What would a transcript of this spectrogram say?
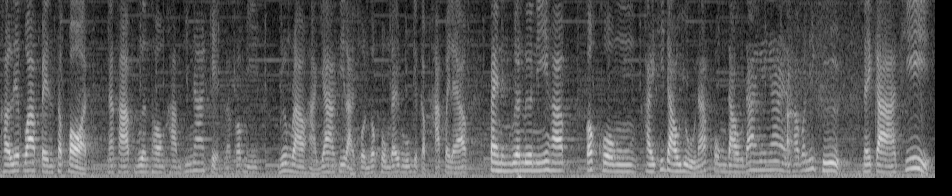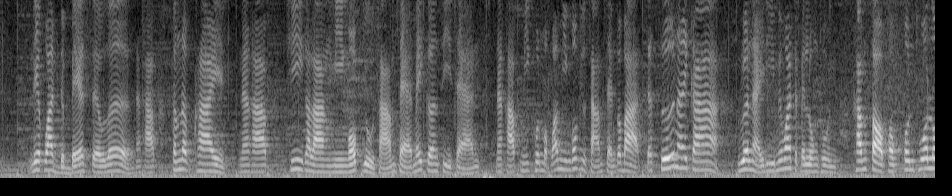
เขาเรียกว่าเป็นสปอร์ตนะครับเรือนทองคำที่น่าเก็บ แล้วก็มีเรื่องราวหายากที่หลายคนก็คงได้รู้เกี่ยวกับฮักไปแล้ว แต่หนึ่งเรือนเรือนนี้ครับ ก็คงใครที่เดาอยู่นะ คงเดาได้ง่าย ๆ นะครับ ว่านี่คือนาฬิกาที่เรียกว่า the best seller นะครับสำหรับใครนะครับที่กำลังมีงบอยู่ 3 0 0แสนไม่เกิน 4 0 0แสนนะครับ มีคนบอกว่ามีงบอยู่ 3 0 0แสนกว่าบาท จะซื้อนาฬิกาเรือนไหนดีไม่ว่าจะเป็นลงทุนคำตอบของคนทั่วโล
